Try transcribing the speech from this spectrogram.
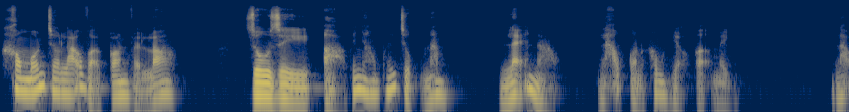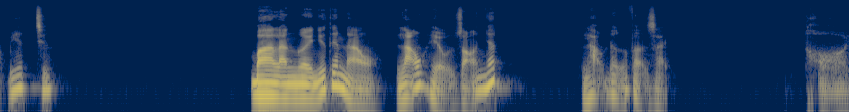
Không muốn cho lão và con phải lo. Dù gì ở với nhau mấy chục năm, Lẽ nào lão còn không hiểu vợ mình? Lão biết chứ? Bà là người như thế nào, Lão hiểu rõ nhất. Lão đỡ vợ dậy. Thôi,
